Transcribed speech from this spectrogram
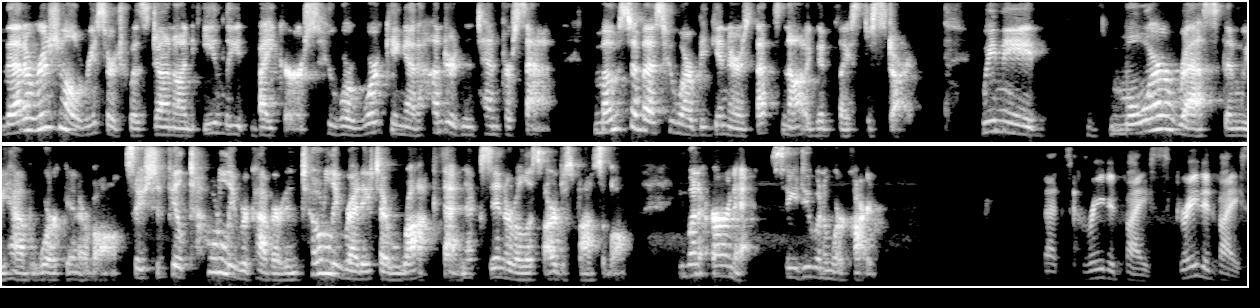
That original research was done on elite bikers who were working at 110%. Most of us who are beginners, that's not a good place to start. We need more rest than we have work interval. So you should feel totally recovered and totally ready to rock that next interval as hard as possible. You want to earn it, so you do want to work hard. That's great advice. Great advice.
